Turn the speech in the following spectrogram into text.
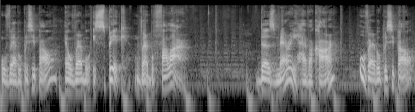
O verbo principal é o verbo speak, o verbo falar. Does Mary have a car? O verbo principal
